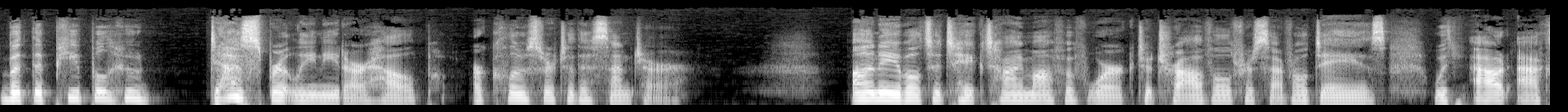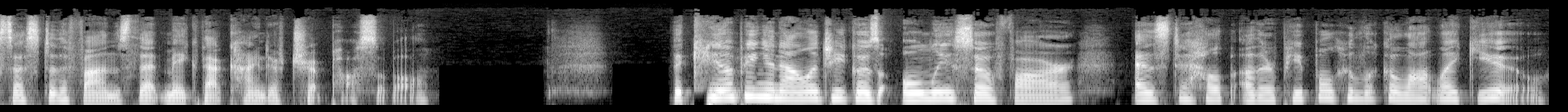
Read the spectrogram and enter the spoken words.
But the people who desperately need our help are closer to the center, unable to take time off of work to travel for several days without access to the funds that make that kind of trip possible. The camping analogy goes only so far as to help other people who look a lot like you,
